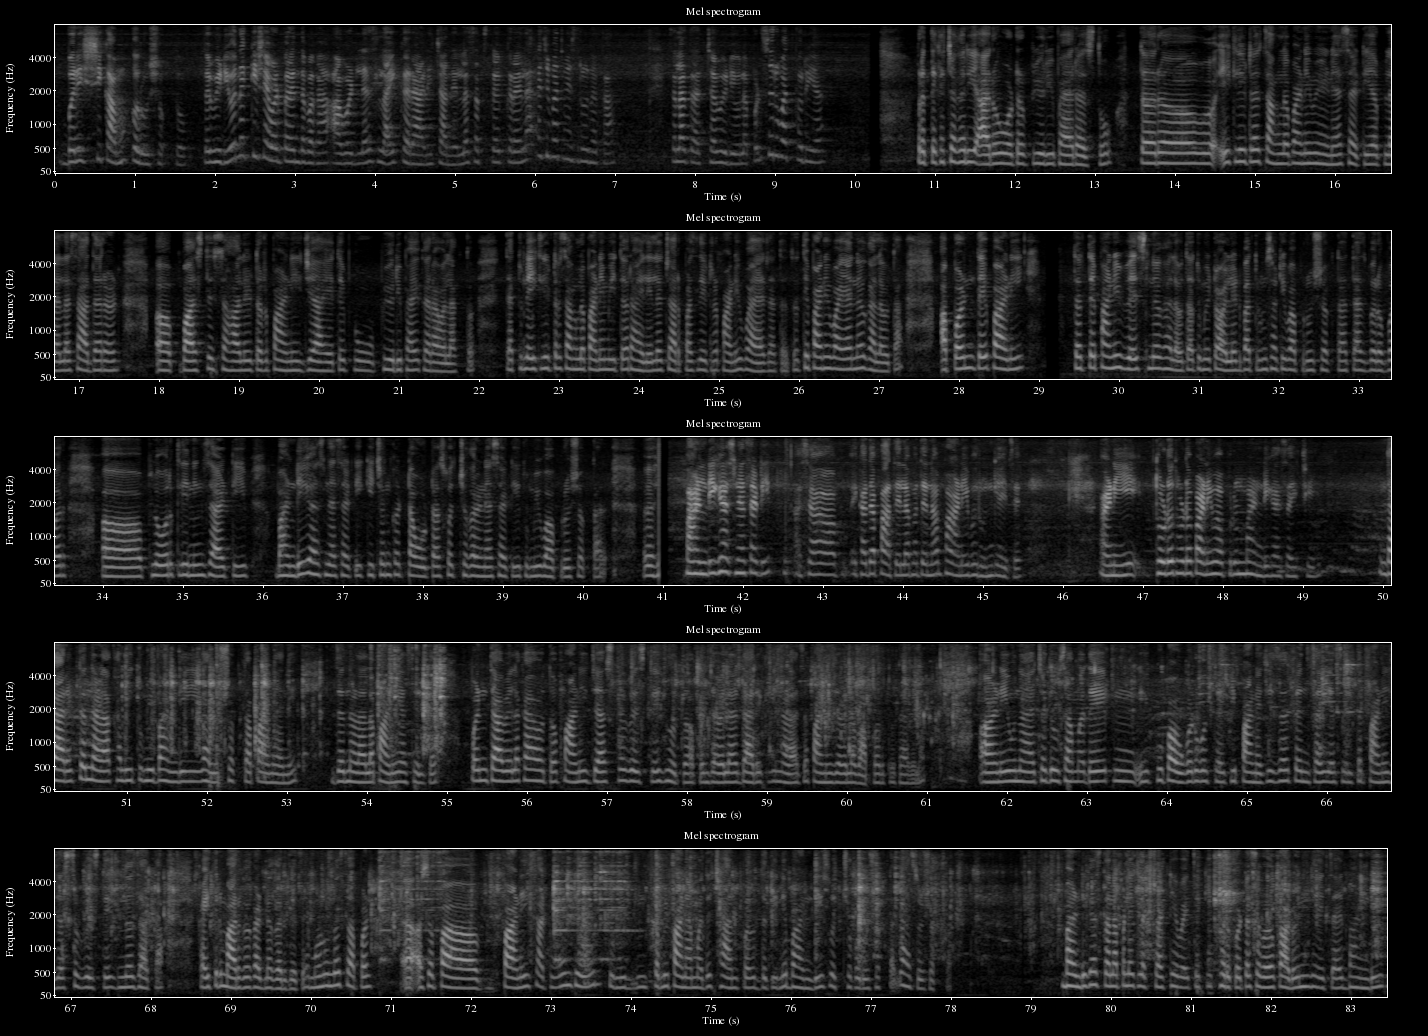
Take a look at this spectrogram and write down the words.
बरीचशी कामं करू शकतो. तर व्हिडिओ नक्की शेवटपर्यंत बघा आवडल्यास लाईक करा आणि चॅनेलला सबस्क्राईब करायला अजिबात विसरू नका. चला तर आजच्या व्हिडिओला पण सुरुवात करूया. प्रत्येकाच्या घरी आर ओ वॉटर प्युरिफायर असतो. तर एक लिटर चांगलं पाणी मिळण्यासाठी आपल्याला साधारण पाच ते सहा लिटर पाणी जे आहे ते पु प्युरिफाय करावं लागतं. त्यातून एक लिटर चांगलं पाणी मिळतं राहिलेलं चार पाच लिटर पाणी वाया जातं. तर ते पाणी वाया न घालवता आपण ते पाणी तर ते पाणी वेस्ट न घालवता तुम्ही टॉयलेट बाथरूमसाठी वापरू शकता. त्याचबरोबर फ्लोअर क्लिनिंगसाठी भांडी घासण्यासाठी किचन कट्टा ओटा स्वच्छ करण्यासाठी तुम्ही वापरू शकता. भांडी घासण्यासाठी अशा एखाद्या पातेल्यामध्ये ना पाणी भरून घ्यायचं. आणि थोडं थोडं पाणी वापरून भांडी घासायची. डायरेक्ट नळाखाली तुम्ही भांडी घालू शकता पाण्याने. जर नळाला पाणी असेल तर. पण त्यावेळेला काय होतं पाणी जास्त वेस्टेज होतं. आपण ज्यावेळेला डायरेक्टली नळाचं पाणी ज्यावेळेला वापरतो त्यावेळेला. आणि उन्हाळ्याच्या दिवसामध्ये ही खूप अवघड गोष्ट आहे की पाण्याची जर टंचाई असेल तर पाणी जास्त वेस्टेज न जाता काहीतरी मार्ग काढणं गरजेचं आहे. म्हणूनच आपण असं पा पाणी साठवून ठेवून तुम्ही कमी पाण्यामध्ये छान पद्धतीने भांडी स्वच्छ करू शकता घासू शकता. भांडी घासताना पण एक लक्षात ठेवायचं की खरकटं सगळं काढून घ्यायचं आहे. भांडी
